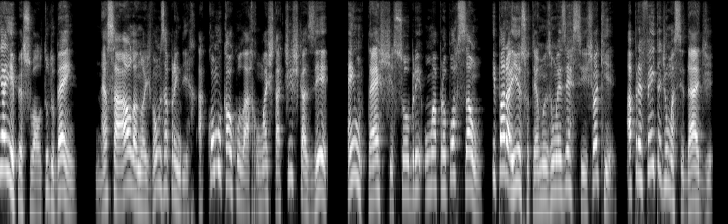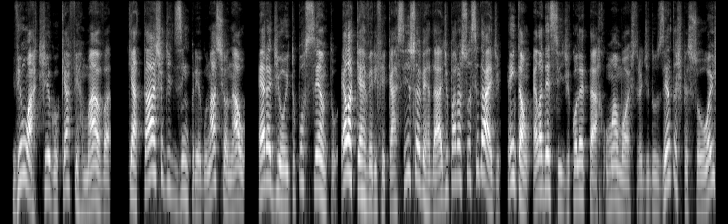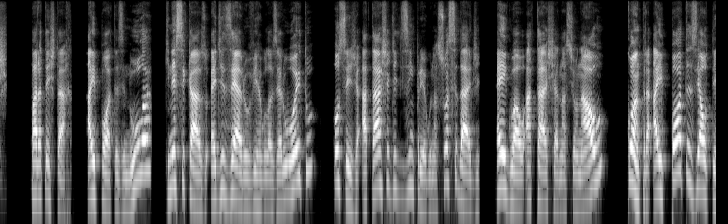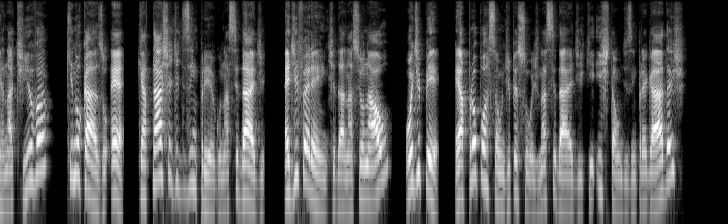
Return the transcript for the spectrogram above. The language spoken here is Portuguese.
E aí, pessoal, tudo bem? Nessa aula, nós vamos aprender a como calcular uma estatística z em um teste sobre uma proporção. E, para isso, temos um exercício aqui. A prefeita de uma cidade viu um artigo que afirmava que a taxa de desemprego nacional era de 8%. Ela quer verificar se isso é verdade para a sua cidade. Então, ela decide coletar uma amostra de 200 pessoas para testar a hipótese nula, que, nesse caso, é de 0,08, ou seja, a taxa de desemprego na sua cidade é igual à taxa nacional, contra a hipótese alternativa, que, no caso, é que a taxa de desemprego na cidade é diferente da nacional, onde P é a proporção de pessoas na cidade que estão desempregadas.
